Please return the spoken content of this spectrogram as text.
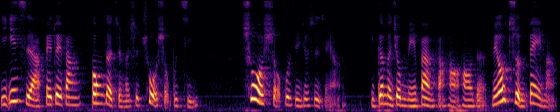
也因此啊，被对方攻的整个是措手不及。措手不及就是怎样，你根本就没办法好好的，没有准备嘛，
